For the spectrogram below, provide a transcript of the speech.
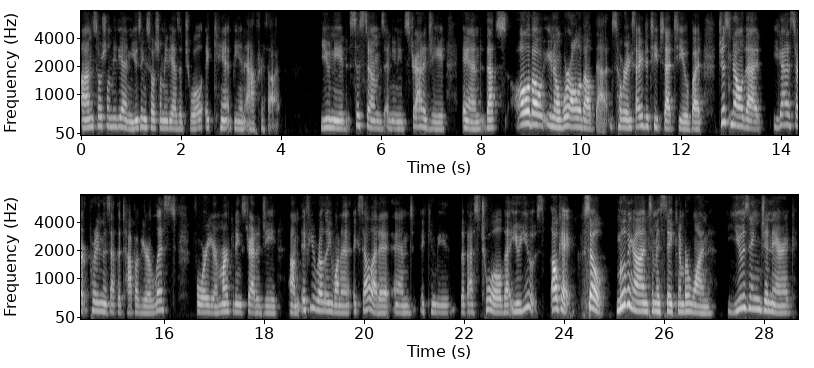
on social media and using social media as a tool, it can't be an afterthought. You need systems and you need strategy. And that's all about, you know, we're all about that. So we're excited to teach that to you. But just know that you got to start putting this at the top of your list for your marketing strategy um, if you really want to excel at it and it can be the best tool that you use. Okay, so moving on to mistake number one using generic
